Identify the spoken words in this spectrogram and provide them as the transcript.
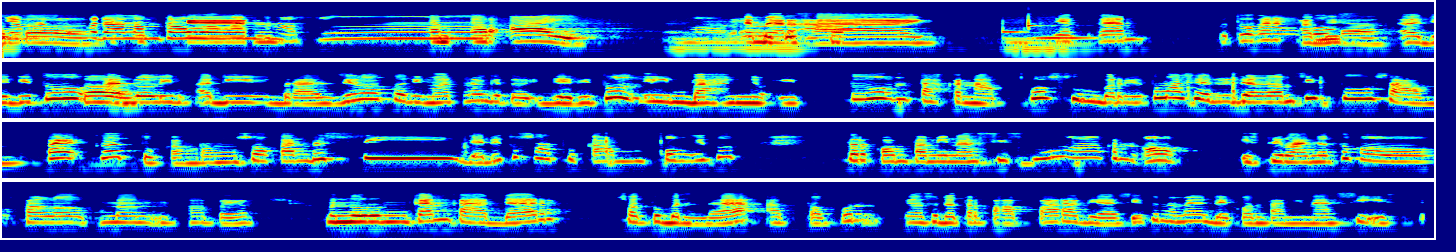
yang betul. masuk ke dalam terowongan tuh langsung. MRI. MRI Ya kan? Betul kan aku? habis Ya. eh, jadi tuh Betul. ada lim- di Brazil atau di mana gitu jadi tuh limbahnya itu entah kenapa sumbernya itu masih ada di dalam situ sampai ke tukang rongsokan besi jadi tuh satu kampung itu terkontaminasi semua kan oh istilahnya tuh kalau kalau mem- apa ya menurunkan kadar suatu benda ataupun yang sudah terpapar radiasi itu namanya dekontaminasi isti-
